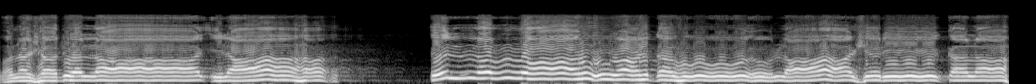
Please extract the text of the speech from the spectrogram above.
ونشهد أن لا إله إلا الله وحده لا شريك له.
